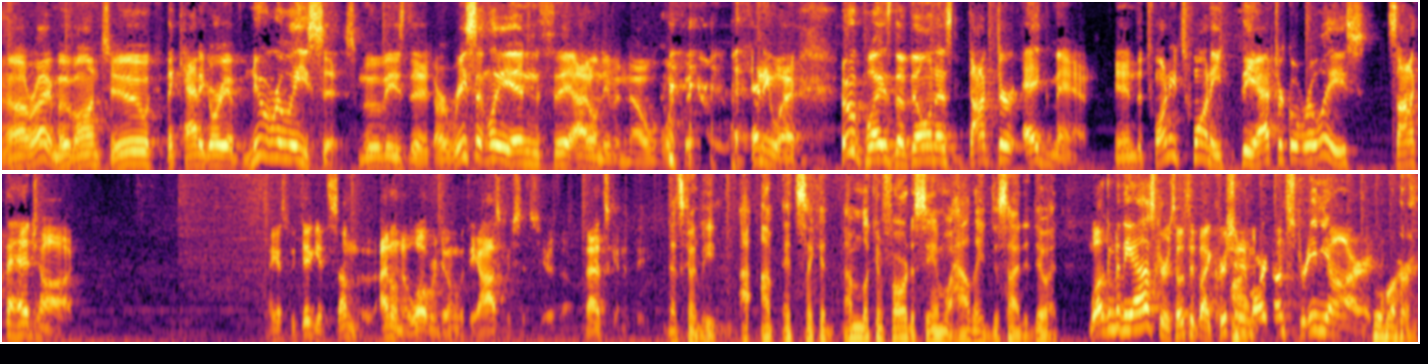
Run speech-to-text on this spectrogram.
All right, move on to the category of new releases, movies that are recently in. The- I don't even know what. The- anyway, who plays the villainous Doctor Eggman in the 2020 theatrical release Sonic the Hedgehog? I guess we did get some mood. I don't know what we're doing with the Oscars this year, though. That's going to be. That's going to be. I, I'm. It's like a, I'm looking forward to seeing what, how they decide to do it. Welcome to the Oscars, hosted by Christian and Mark on StreamYard. Four,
